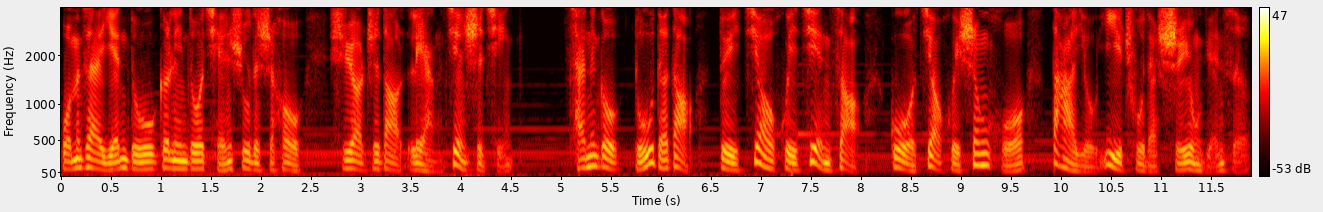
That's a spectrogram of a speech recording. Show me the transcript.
我们在研读哥林多前书的时候，需要知道两件事情，才能够读得到对教会建造、过教会生活大有益处的实用原则。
